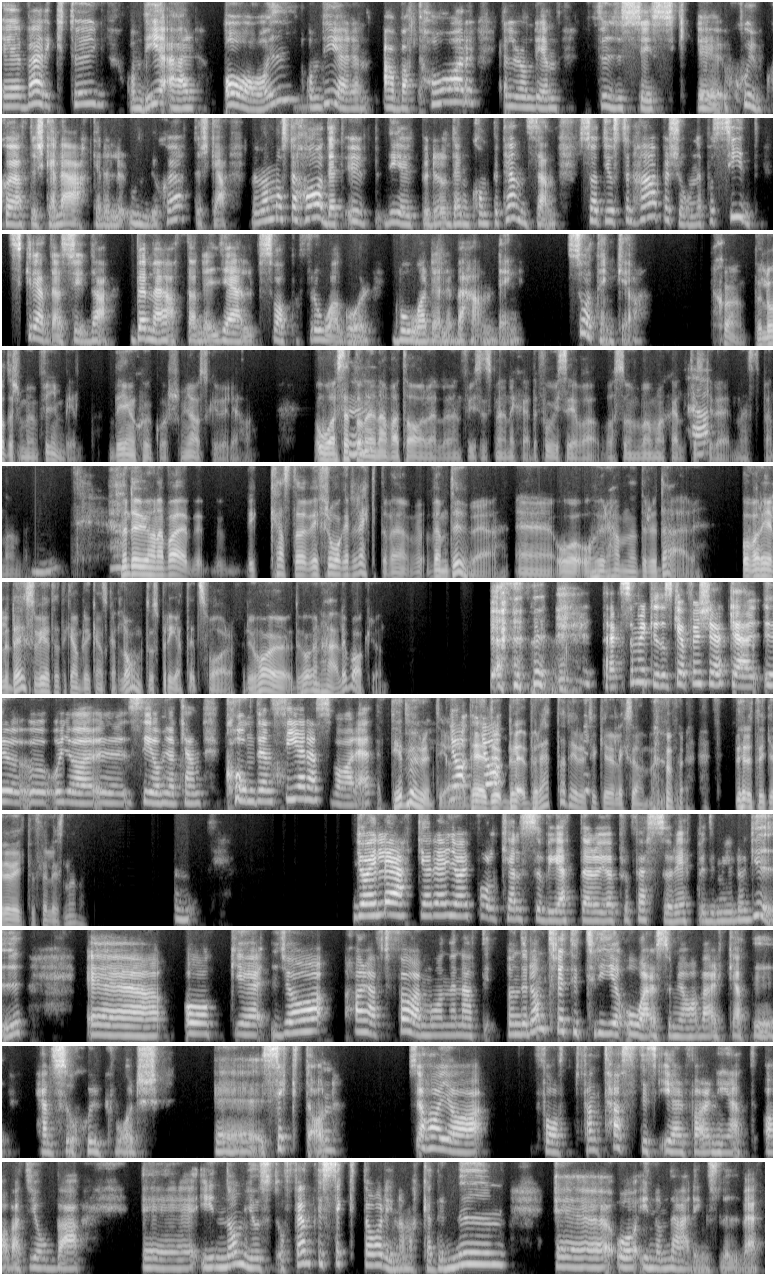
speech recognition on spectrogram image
eh, verktyg, om det är AI, om det är en avatar eller om det är en fysisk eh, sjuksköterska, läkare eller undersköterska. Men man måste ha det, ut, det utbudet och den kompetensen så att just den här personen på sitt skräddarsydda bemötande, hjälp, svar på frågor, vård eller behandling. Så tänker jag. Skönt, det låter som en fin bild. Det är en sjukvård som jag skulle vilja ha. Oavsett mm. om det är en avatar eller en fysisk människa, det får vi se vad, vad, som, vad man själv tycker ja. är mest spännande. Mm. Men du Johanna, vad, vi, kastar, vi frågar direkt vem, vem, du är eh, och, och, hur hamnade du där? Och vad det gäller dig så vet jag att det kan bli ganska långt och spretigt svar, för du har, du har en härlig bakgrund. Tack så mycket. Då ska jag försöka uh, och jag, uh, se om jag kan kondensera svaret. Det behöver du inte göra. Ja, det, ja. Du, berätta det du tycker är, liksom, det du tycker är viktigt för lyssnarna. Jag är läkare, jag är folkhälsovetare och jag är professor i epidemiologi. Eh, och eh, jag har haft förmånen att under de 33 år som jag har verkat i hälso och sjukvårdssektorn eh, så har jag fått fantastisk erfarenhet av att jobba eh, inom just offentlig sektor, inom akademin eh, och inom näringslivet.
